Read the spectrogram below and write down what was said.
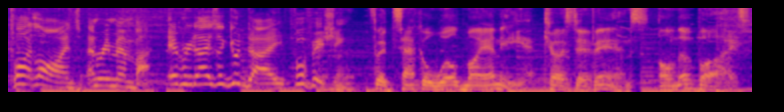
tight lines, and remember, every day's a good day for fishing. For Tackle World Miami, Coast FM's On the Bite.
